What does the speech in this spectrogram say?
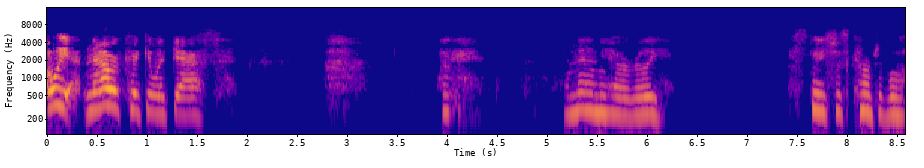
oh yeah, now we're cooking with gas. Okay. And then you have a really spacious, comfortable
